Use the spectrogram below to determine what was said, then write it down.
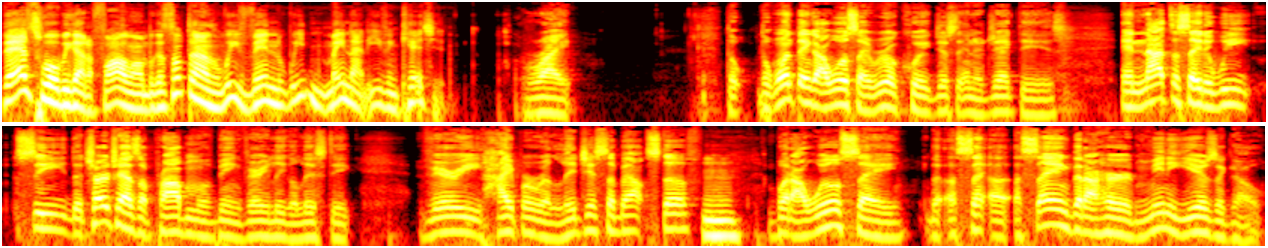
That's what we gotta fall on because sometimes when we vent, we may not even catch it. right. The the one thing I will say real quick, just to interject, is, and not to say that we see the church has a problem of being very legalistic, very hyper religious about stuff. Mm-hmm. But I will say the a, a saying that I heard many years ago.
